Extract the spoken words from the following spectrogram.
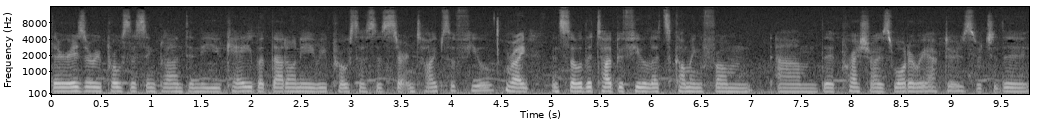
There is a reprocessing plant in the UK, but that only reprocesses certain types of fuel. Right. And so the type of fuel that's coming from um, the pressurized water reactors, which are the,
